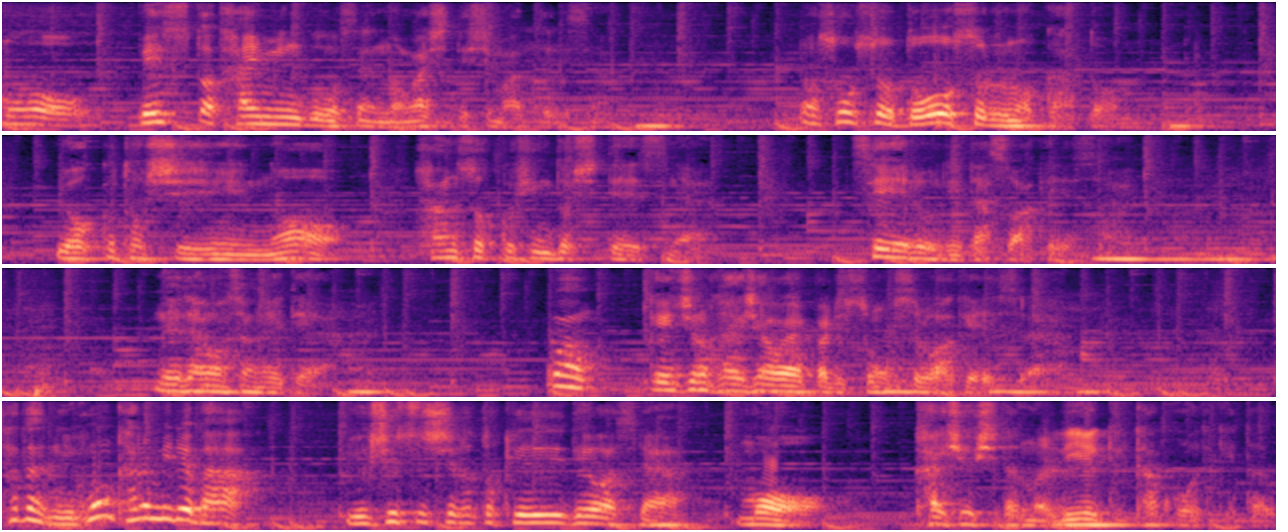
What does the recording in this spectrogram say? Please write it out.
もうベストタイミングをですね逃してしまってですね。そうするとどうするのかと。翌年の反則品としてですねセールに出すわけですよ。値段を下げて。まあ現地の会社はやっぱり損するわけですね。ただ日本から見れば輸出してる時ではですねもう回収したの利益確保できた、はい。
